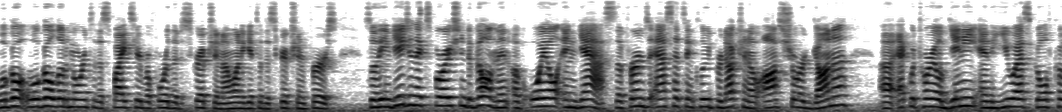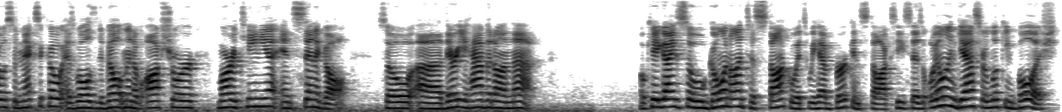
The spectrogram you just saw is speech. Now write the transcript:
We'll go we'll go a little more into the spikes here before the description. I want to get to the description first. So they engage in the exploration development of oil and gas. The firm's assets include production of offshore Ghana, uh, Equatorial Guinea, and the U.S. Gulf Coast of Mexico, as well as development of offshore Mauritania and Senegal. So uh, there you have it on that. Okay, guys, so going on to StockTwits, we have Birkenstocks. He says oil and gas are looking bullish.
